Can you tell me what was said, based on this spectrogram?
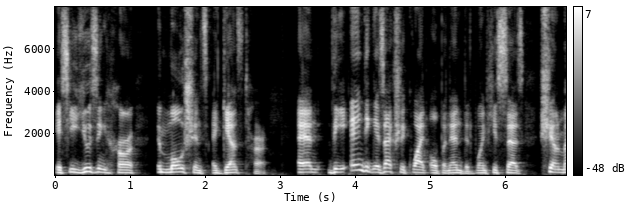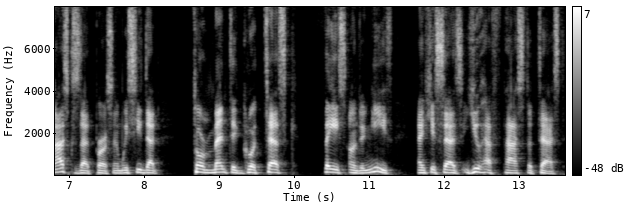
Is he using her emotions against her? And the ending is actually quite open ended when he says she unmasks that person. We see that tormented, grotesque face underneath. And he says, You have passed the test.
